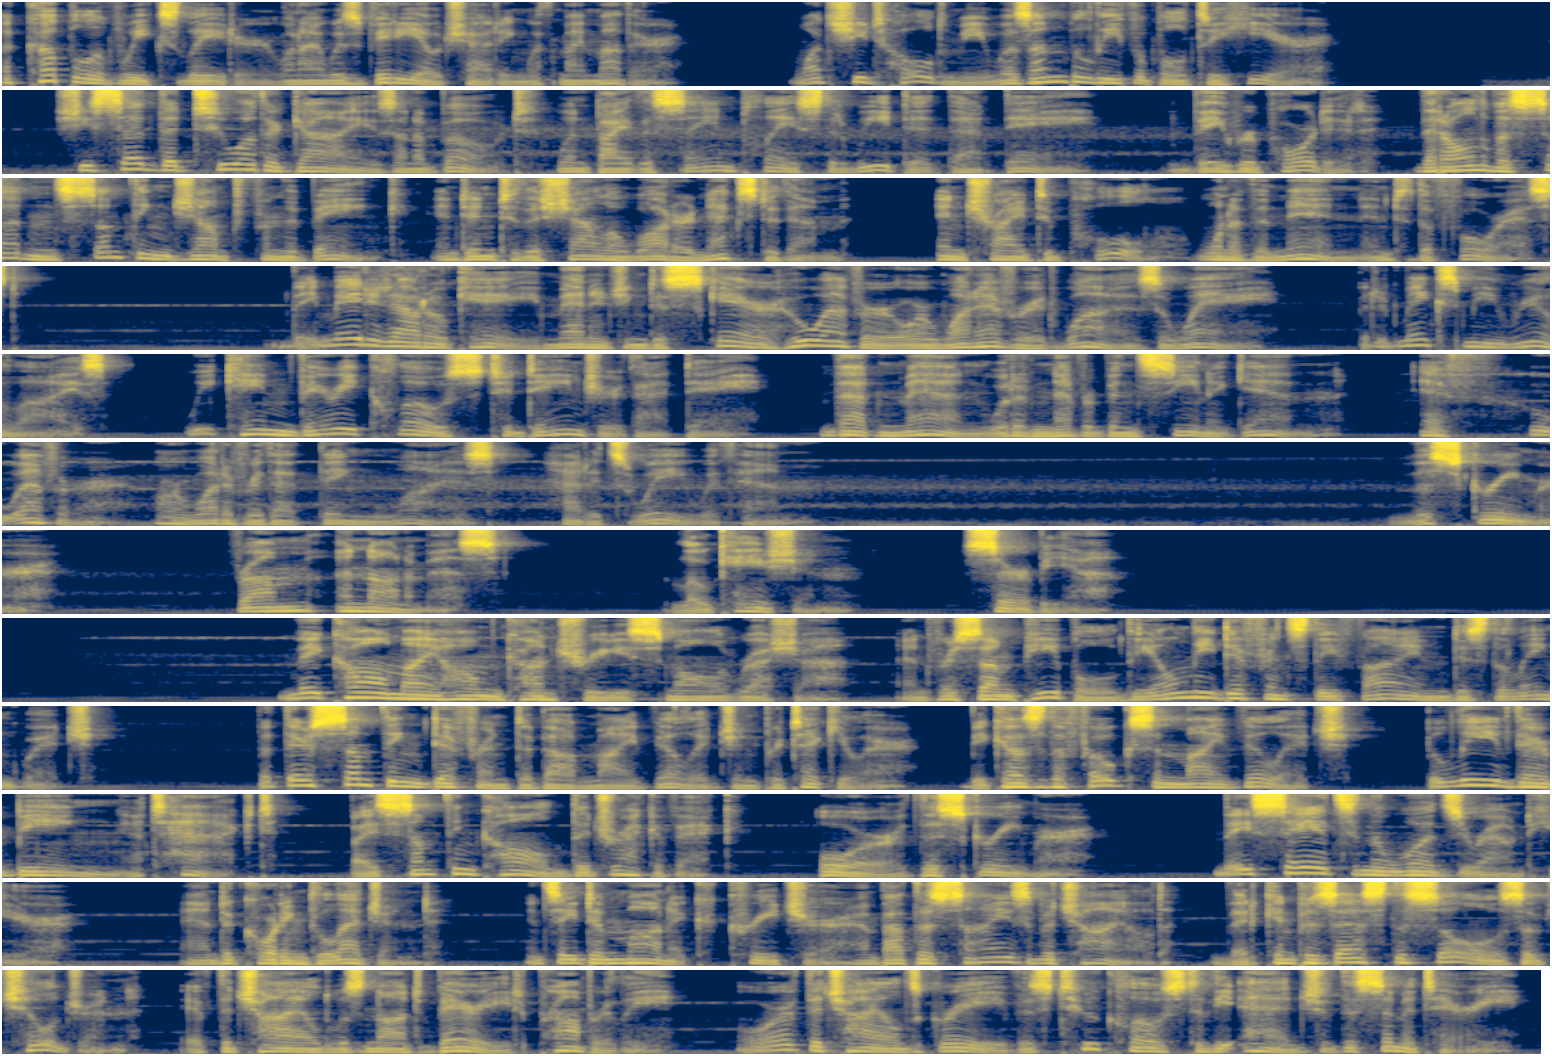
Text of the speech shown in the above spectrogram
A couple of weeks later, when I was video chatting with my mother, what she told me was unbelievable to hear. She said that two other guys on a boat went by the same place that we did that day. They reported that all of a sudden something jumped from the bank and into the shallow water next to them and tried to pull one of the men into the forest. They made it out okay, managing to scare whoever or whatever it was away. But it makes me realize we came very close to danger that day. That man would have never been seen again if whoever or whatever that thing was had its way with him. The Screamer from Anonymous. Location Serbia. They call my home country Small Russia, and for some people, the only difference they find is the language. But there's something different about my village in particular, because the folks in my village believe they're being attacked by something called the Drekavac, or the Screamer. They say it's in the woods around here, and according to legend, it's a demonic creature about the size of a child that can possess the souls of children if the child was not buried properly, or if the child's grave is too close to the edge of the cemetery.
